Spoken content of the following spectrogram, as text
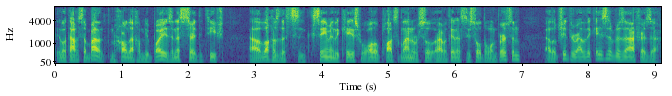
It's necessary to teach Allah is the same in the case where all the plots of land were sold, simultaneously sold to one person. Alapshita, rather the case of Bezachrazah.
